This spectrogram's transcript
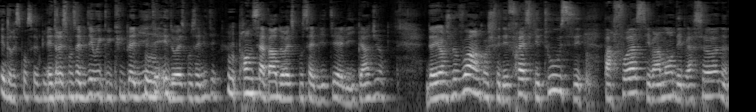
Et de responsabilité. Et de responsabilité, oui, culpabilité Mm. et de responsabilité. Mm. Prendre sa part de responsabilité, elle est hyper dure. D'ailleurs, je le vois hein, quand je fais des fresques et tout, c'est parfois c'est vraiment des personnes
